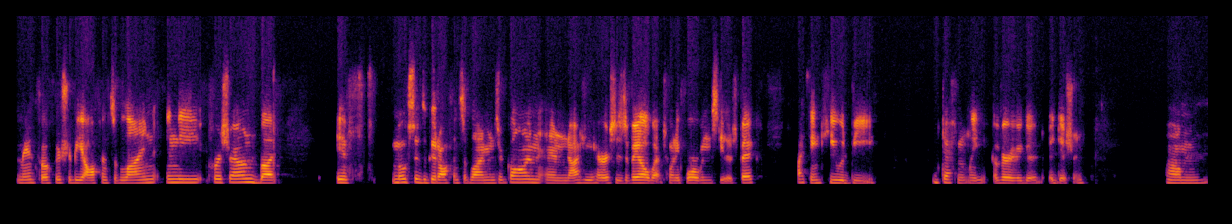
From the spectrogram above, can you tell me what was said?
main focus should be offensive line in the first round, but if most of the good offensive linemen are gone and Najee Harris is available at 24 when the Steelers pick, I think he would be definitely a very good addition. Um,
